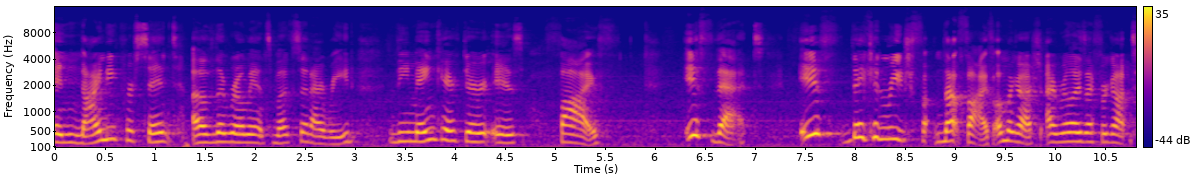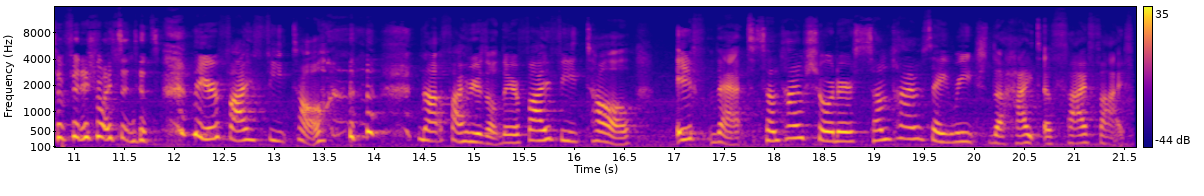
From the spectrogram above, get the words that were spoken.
in 90% of the romance books that I read, the main character is five, if that if they can reach f- not five oh my gosh i realize i forgot to finish my sentence. They are five feet tall. Not five years old. They're five feet tall. If that sometimes shorter sometimes they reach the height of five five.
